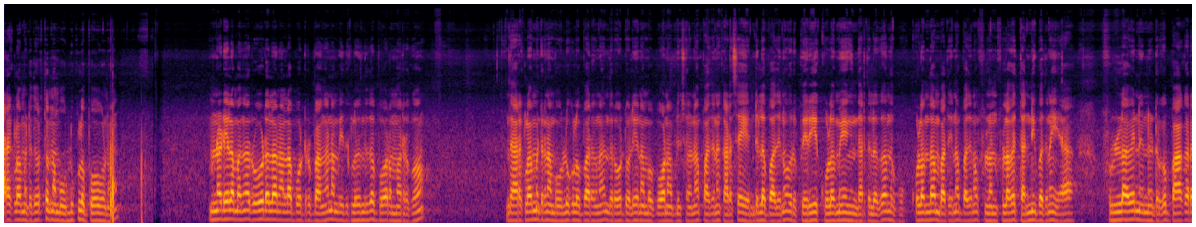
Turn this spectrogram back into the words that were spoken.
அரை கிலோமீட்டர் தூரத்தில் நம்ம உள்ளுக்குள்ளே போகணும். முன்னாடியெல்லாம் பார்த்திங்கன்னா ரோடெல்லாம் நல்லா போட்டிருப்பாங்க. நம்ம இதுக்குள்ளேருந்து தான் போகிற மாதிரி இருக்கும். இந்த அரை கிலோமீட்டர் நம்ம உள்ளுக்குள்ளே பாருங்கன்னா இந்த ரோட்டு வழியாக நம்ம போனோம் அப்படின்னு சொன்னால் பார்த்தீங்கன்னா கடைசியாக எண்டில் பார்த்தீங்கன்னா ஒரு பெரிய குளமே இந்த இடத்துல இருக்கும். அந்த குளம் தான் பார்த்தீங்கன்னா பார்த்தீங்கன்னா ஃபுல் அண்ட் ஃபுல்லாகவே தண்ணி பார்த்தீங்கன்னா ஃபுல்லாகவே நின்றுட்டுருக்கும் பார்க்குற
